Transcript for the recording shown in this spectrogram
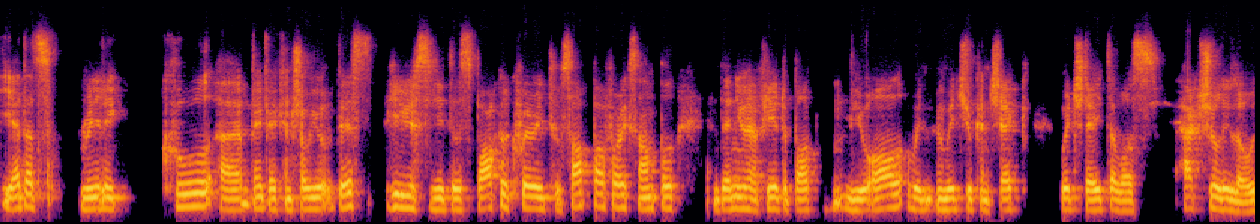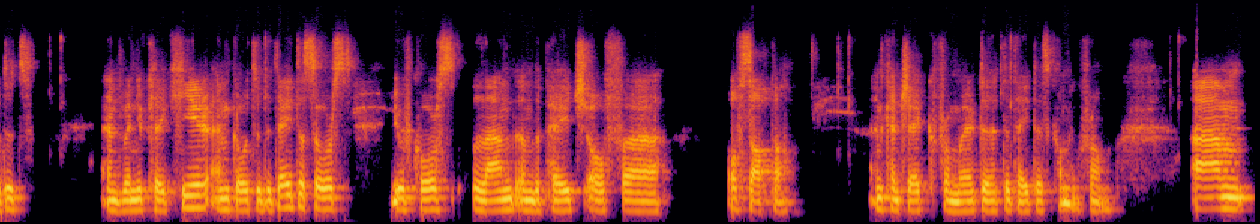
yeah, that's really cool. Uh, maybe I can show you this. Here you see the SPARQL query to SAPA, for example, and then you have here the bottom view all in which you can check which data was actually loaded. And when you click here and go to the data source, you of course land on the page of, uh, of SAPA and can check from where the, the data is coming from. Um,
